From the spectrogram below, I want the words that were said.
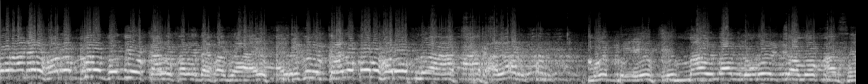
কোরআনের হরফগুলো যদিও কালো কালো দেখা যায়, এগুলো কালো কালো হরফ না, কালার মধ্যে মাওলার নূরের চমক আছে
